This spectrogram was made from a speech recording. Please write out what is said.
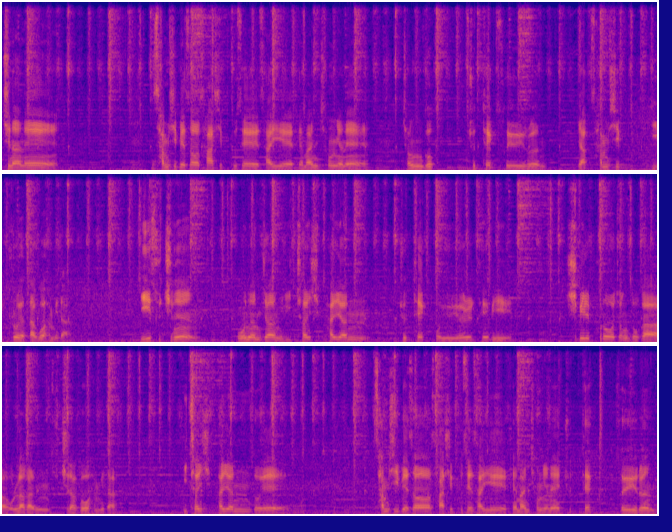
지난해 30에서 49세 사이의 대만 청년의 전국 주택 소유율은 약 32%였다고 합니다. 이 수치는 5년 전 2018년 주택 보유율 대비 11% 정도가 올라간 수치라고 합니다. 2018년도에 30에서 49세 사이의 대만 청년의 주택 소유율은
